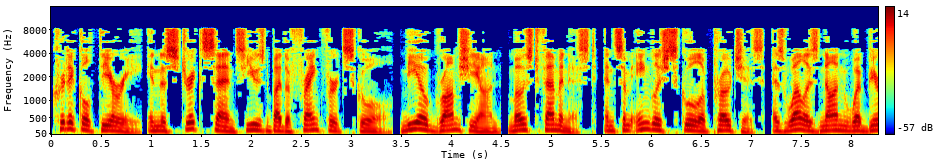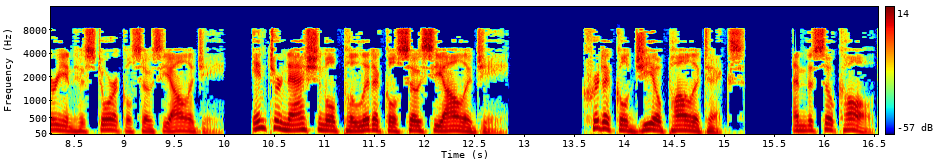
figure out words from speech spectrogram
critical theory in the strict sense used by the Frankfurt School, neo-Gramscian, most feminist, and some English school approaches, as well as non-Weberian historical sociology, international political sociology, critical geopolitics, and the so-called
